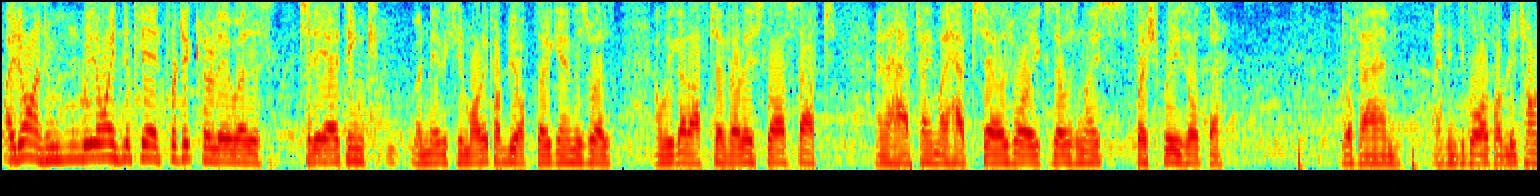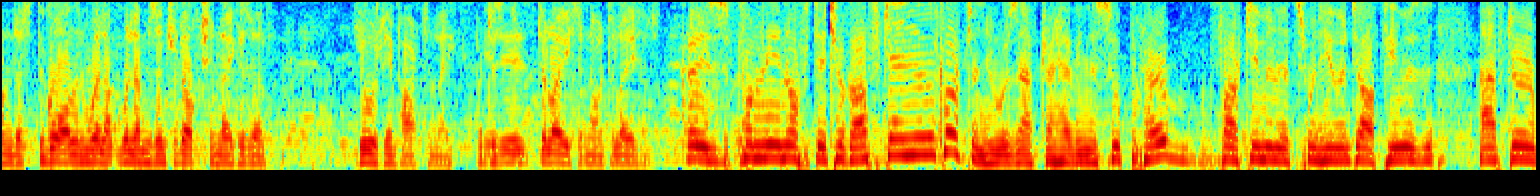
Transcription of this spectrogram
I don't want him, we don't want him to play it particularly well today. I think well maybe Kilmurray probably up their game as well, and we got off to a very slow start. And at half time, I have to say I was worried because there was a nice fresh breeze out there. But um, I think the goal probably turned us. The goal and William, William's introduction, like as well hugely important. Like, but It just is. delighted, no, delighted. Because, funnily enough, they took off Daniel Curtin, who was after having a superb 40 minutes when he went off. He was after uh,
